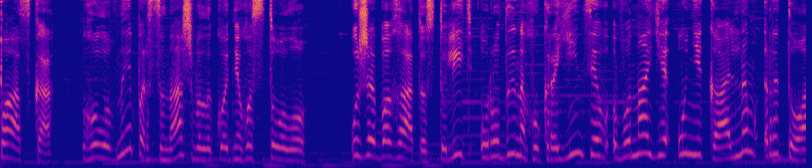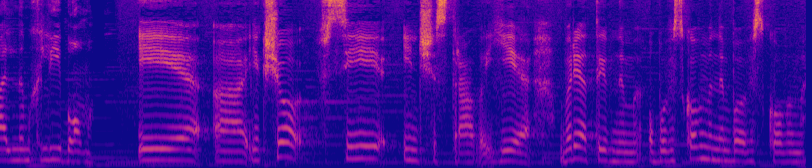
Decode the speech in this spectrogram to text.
Паска головний персонаж великоднього столу. Уже багато століть у родинах українців вона є унікальним ритуальним хлібом. І е, якщо всі інші страви є варіативними, обов'язковими, не обов'язковими,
